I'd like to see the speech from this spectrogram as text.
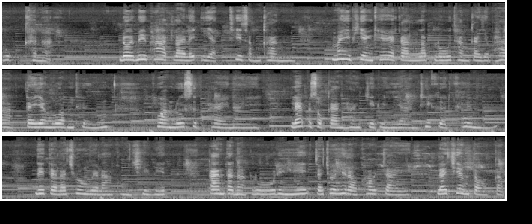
ทุกขณะ โดยไม่พลาดรายละเอียดที่สำคัญ ไม่เพียงแค่การรับรู้ทางกายภาพ แต่ยังรวมถึงความรู้สึกภายใน และประสบการณ์ทางจิตวิญญาณที่เกิดขึ้น ในแต่ละช่วงเวลาของชีวิต การตระหนักรู้นี้จะช่วยให้เราเข้าใจ และเชื่อมต่อกับ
